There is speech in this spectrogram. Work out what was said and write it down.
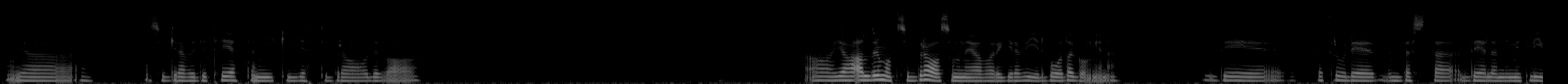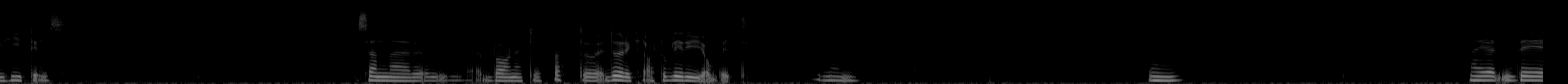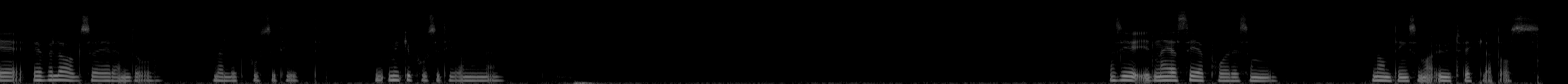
Och jag... Alltså graviditeten gick ju jättebra och det var... Ja, jag har aldrig mått så bra som när jag varit gravid, båda gångerna. Det, jag tror det är den bästa delen i mitt liv hittills. Sen när mm, barnet är fött, då, då är det klart, då blir det ju jobbigt. Men... Mm. Nej, det, överlag så är det ändå väldigt positivt. Mycket positiva minnen. Alltså, när jag ser på det som någonting som har utvecklat oss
